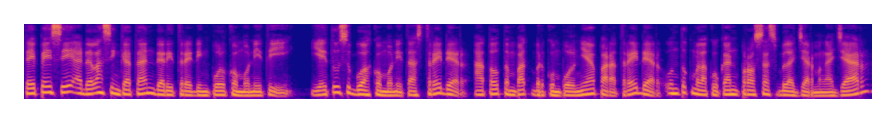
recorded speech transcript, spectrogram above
TPC adalah singkatan dari Trading Pool Community, yaitu sebuah komunitas trader atau tempat berkumpulnya para trader untuk melakukan proses belajar mengajar,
